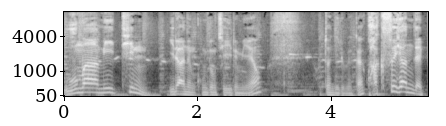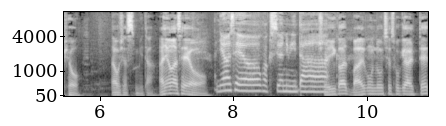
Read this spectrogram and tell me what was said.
우마미틴이라는 공동체 이름이에요. 어떤 이름일까요? 곽수현 대표 나오셨습니다. 안녕하세요. 안녕하세요. 곽수연입니다. 저희가 마을 공동체 소개할 때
